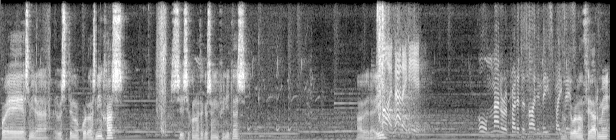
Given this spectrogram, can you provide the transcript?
Pues mira, a ver si tengo cuerdas ninjas. Sí, se conoce que son infinitas. A ver, ahí. Tengo que balancearme.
